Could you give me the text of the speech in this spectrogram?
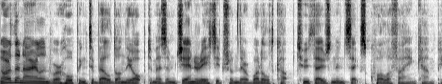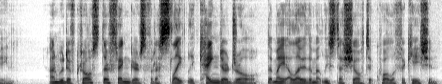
Northern Ireland were hoping to build on the optimism generated from their World Cup 2006 qualifying campaign, and would have crossed their fingers for a slightly kinder draw that might allow them at least a shot at qualification.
